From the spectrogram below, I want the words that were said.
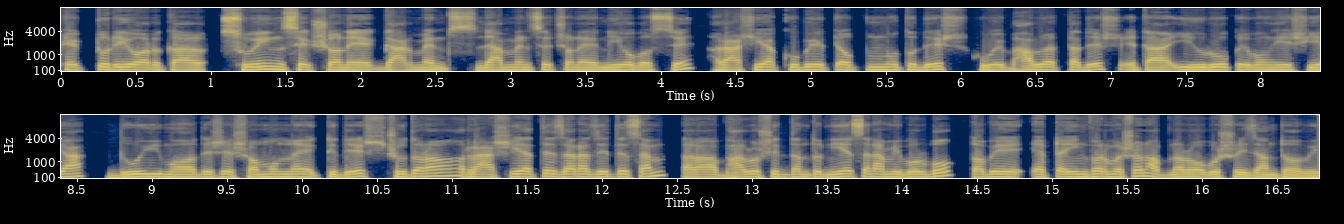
factory worker, sewing সেকশনে গার্মেন্টস গার্মেন্টস সেকশনে নিয়োগ হচ্ছে রাশিয়া খুবই একটা উন্নত দেশ, খুবই ভালো একটা দেশ। এটা ইউরোপ এবং এশিয়া দুই মহাদেশের সমন্বয়ে একটি দেশ। সুতরাং রাশিয়াতে যারা যেতে চান, তারা ভালো সিদ্ধান্ত নিয়েছেন আমি বলব। তবে একটা ইনফরমেশন আপনারা অবশ্যই জানতে হবে।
